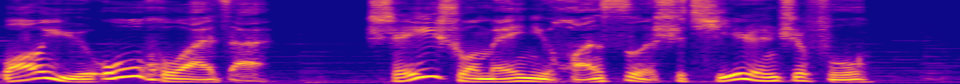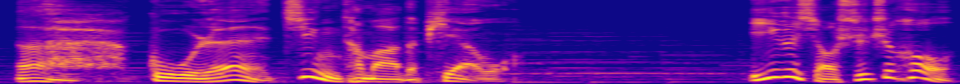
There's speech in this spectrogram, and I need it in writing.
王宇呜呼哀哉：“谁说美女环伺是奇人之福？哎，古人净他妈的骗我！”一个小时之后，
